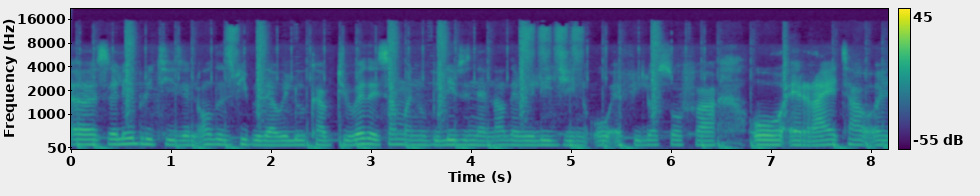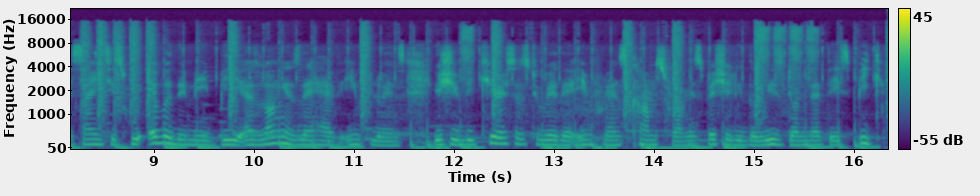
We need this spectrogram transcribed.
uh, celebrities and all those people that we look up to, whether it's someone who believes in another religion or a philosopher or a writer or a scientist, whoever they may be, as long as they have influence, you should be curious as to where their influence comes from, especially the wisdom that they speak.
